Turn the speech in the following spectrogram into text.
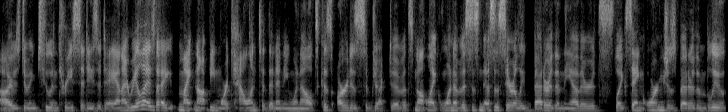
I was doing two and three cities a day. And I realized I might not be more talented than anyone else because art is subjective. It's not like one of us is necessarily better than the other. It's like saying orange is better than blue.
